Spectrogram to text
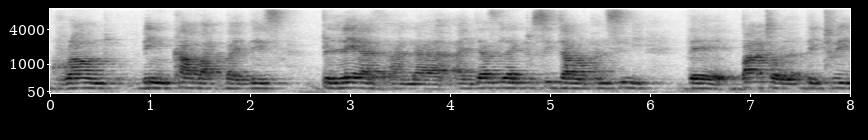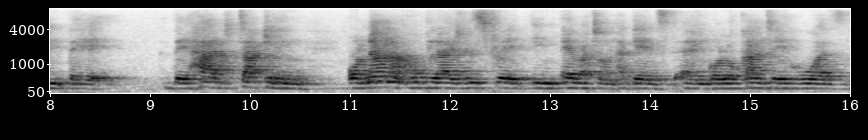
ground being covered by these players and uh, I just like to sit down and see the battle between the the hard tackling Onana who plays this trade in Everton against N'Golo Kante who has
